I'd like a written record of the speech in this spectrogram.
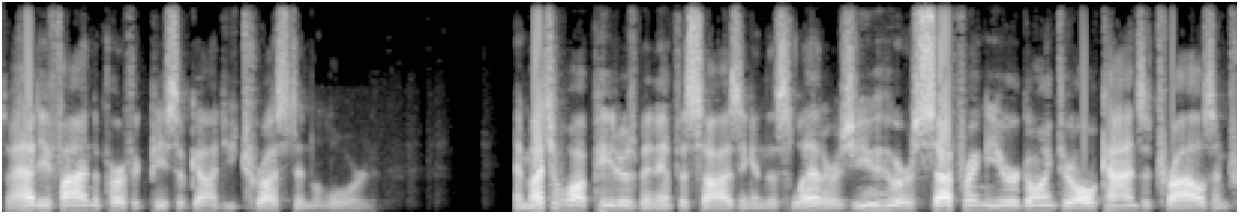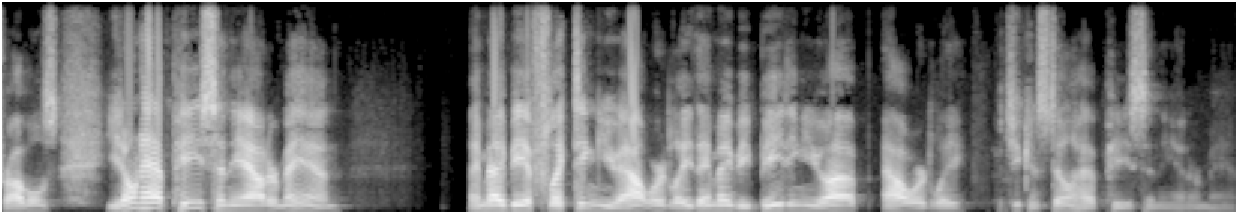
So, how do you find the perfect peace of God? You trust in the Lord. And much of what Peter's been emphasizing in this letter is you who are suffering, you are going through all kinds of trials and troubles. You don't have peace in the outer man. They may be afflicting you outwardly, they may be beating you up outwardly, but you can still have peace in the inner man.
